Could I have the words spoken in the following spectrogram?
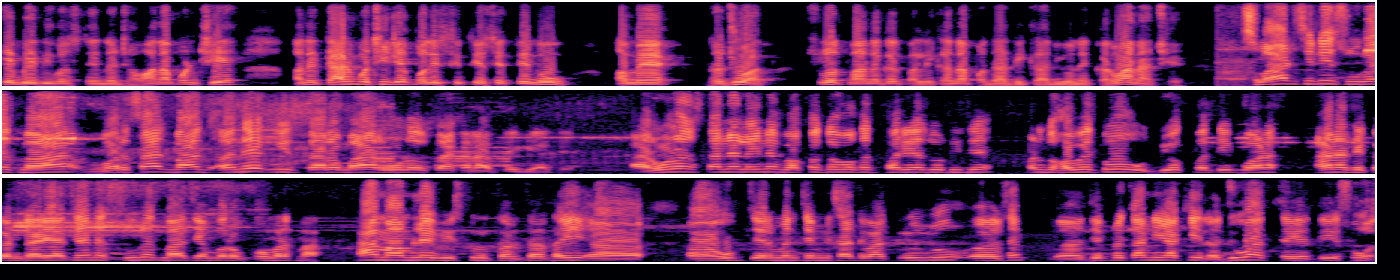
કે બે દિવસની અંદર જવાના પણ છીએ અને ત્યાર પછી જે પરિસ્થિતિ હશે તેનું અમે રજૂઆત સુરત મહાનગરપાલિકાના પદાધિકારીઓને કરવાના છે. સ્માર્ટ સિટી સુરતમાં વરસાદ બાદ અનેક વિસ્તારોમાં રોડ રસ્તા ખરાબ થઈ ગયા છે. આ રોડ રસ્તાને લઈને વખતો વખત ફરિયાદ ઉઠી છે, પરંતુ હવે તો ઉદ્યોગપતિ પણ આનાથી કંટાળ્યા છે અને સુરતમાં ચેમ્બર ઓફ કોમર્સમાં આ મામલે વિસ્તૃત ચર્ચા થઈ. ઉપ ચેરમેન તેમની સાથે વાત કરું છું. સાહેબ જે પ્રકારની આખી રજૂઆત થઈ હતી શું?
